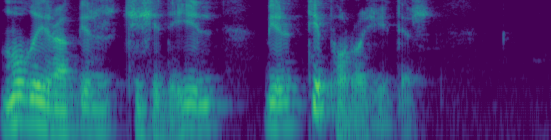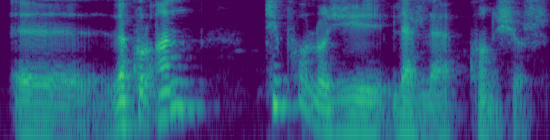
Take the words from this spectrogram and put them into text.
Mughira bir kişi değil, bir tipolojidir. E, ve Kur'an tipolojilerle konuşur.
